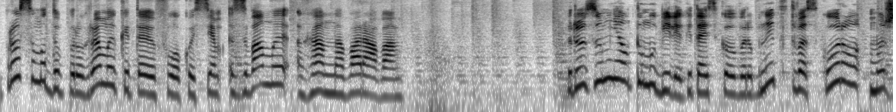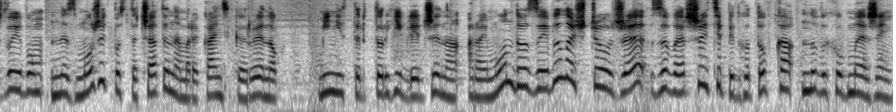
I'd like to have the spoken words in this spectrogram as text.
просимо до програми Китаю фокусі. З вами Ганна Варава. Розумні автомобілі китайського виробництва скоро, можливо, не зможуть постачати на американський ринок. Міністр торгівлі Джина Раймондо заявила, що вже завершується підготовка нових обмежень.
